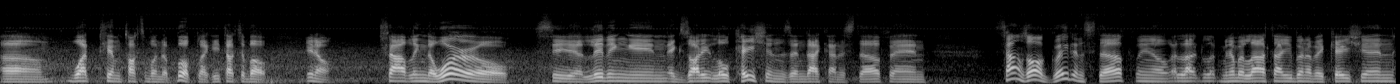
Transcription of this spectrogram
um, what Tim talks about in the book. Like he talks about, you know, traveling the world, see, uh, living in exotic locations and that kind of stuff. And sounds all great and stuff. You know, remember last time you've been on vacation,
